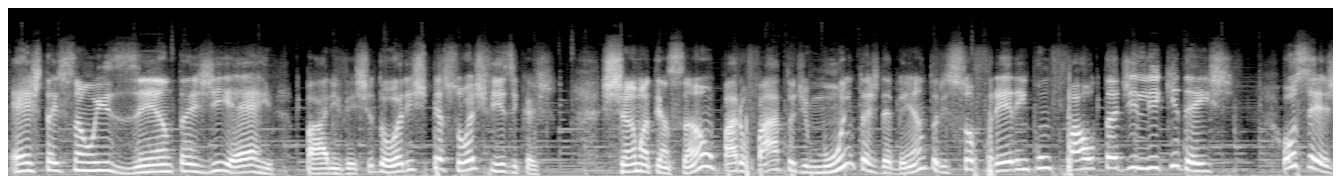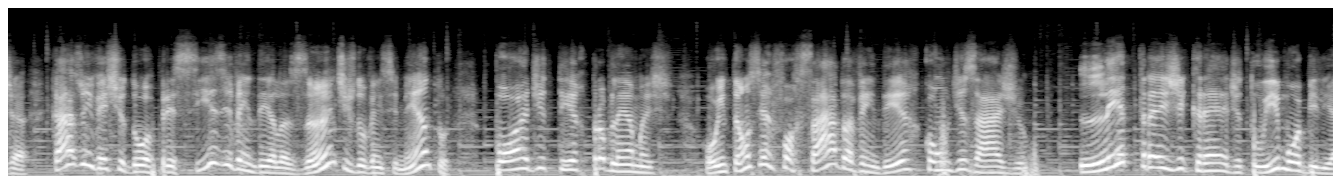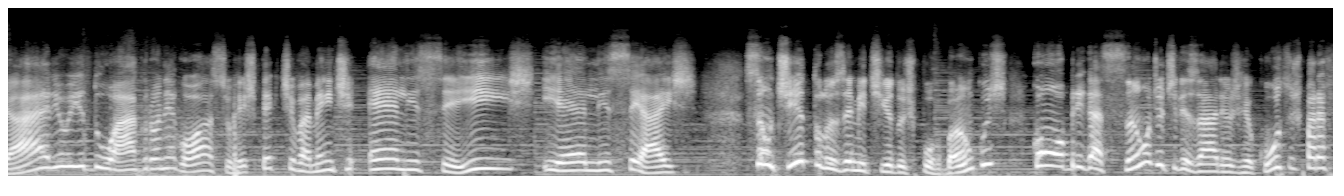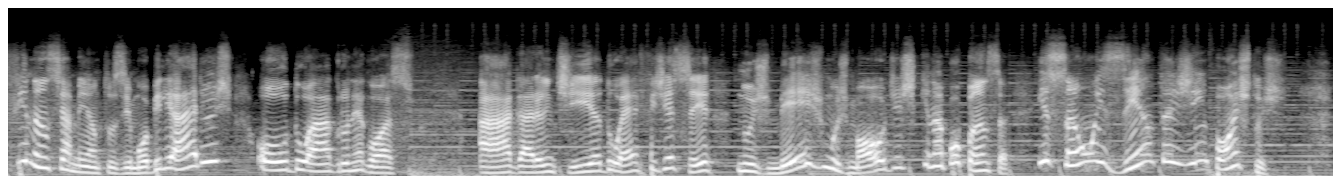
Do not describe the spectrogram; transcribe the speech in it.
Estas são isentas de IR para investidores, pessoas físicas. Chama atenção para o fato de muitas debêntures sofrerem com falta de liquidez. Ou seja, caso o investidor precise vendê-las antes do vencimento, pode ter problemas, ou então ser forçado a vender com deságio. Letras de crédito imobiliário e do agronegócio, respectivamente LCIs e LCAs são títulos emitidos por bancos com a obrigação de utilizarem os recursos para financiamentos imobiliários ou do agronegócio. Há garantia do FGC nos mesmos moldes que na poupança e são isentas de impostos.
